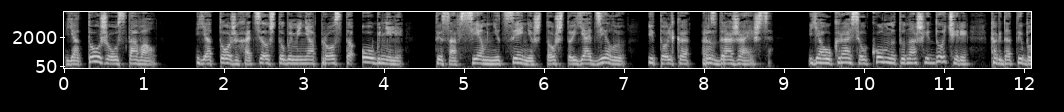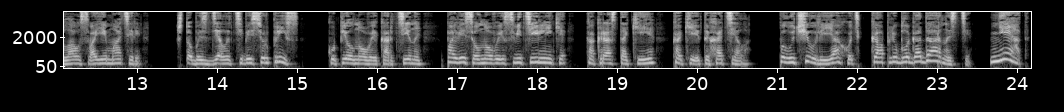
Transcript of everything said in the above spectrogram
Я тоже уставал. Я тоже хотел, чтобы меня просто обняли. Ты совсем не ценишь то, что я делаю, и только раздражаешься. Я украсил комнату нашей дочери, когда ты была у своей матери, чтобы сделать тебе сюрприз. Купил новые картины, повесил новые светильники, как раз такие, какие ты хотела. Получил ли я хоть каплю благодарности? Нет!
